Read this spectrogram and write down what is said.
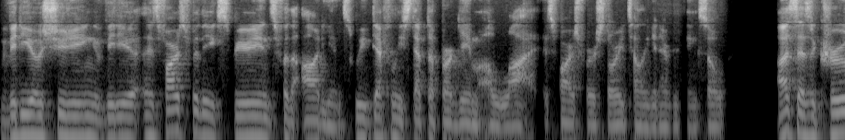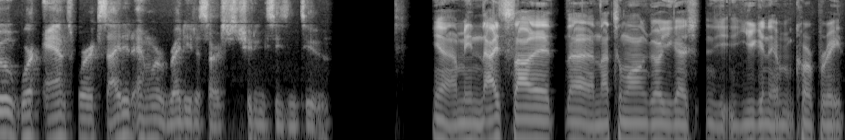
video shooting video as far as for the experience for the audience. We've definitely stepped up our game a lot as far as for storytelling and everything. So us as a crew we're amped we're excited and we're ready to start shooting season two yeah, I mean, I saw it uh, not too long ago. You guys, you're gonna incorporate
